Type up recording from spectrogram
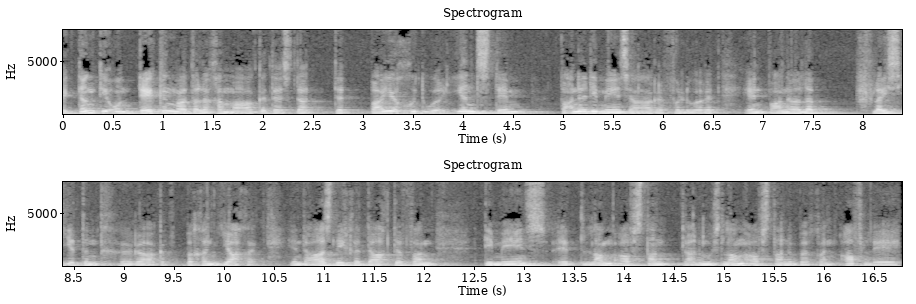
ek dink die ontdekking wat hulle gemaak het is dat dit baie goed ooreenstem wanneer die mense hare verloor het en wanneer hulle vleisetend geraak het, begin jag het. En daar's die gedagte van die mens het lang afstand, hulle moes lang afstande begin af lê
